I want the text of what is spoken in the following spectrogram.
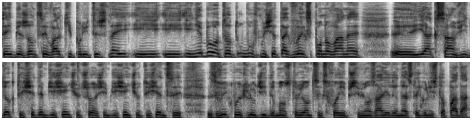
tej bieżącej walki politycznej i, i, i nie było to, umówmy się, tak wyeksponowane y, jak sam widok tych 70 czy 80 tysięcy zwykłych ludzi demonstrujących swoje przywiązanie 11 listopada.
